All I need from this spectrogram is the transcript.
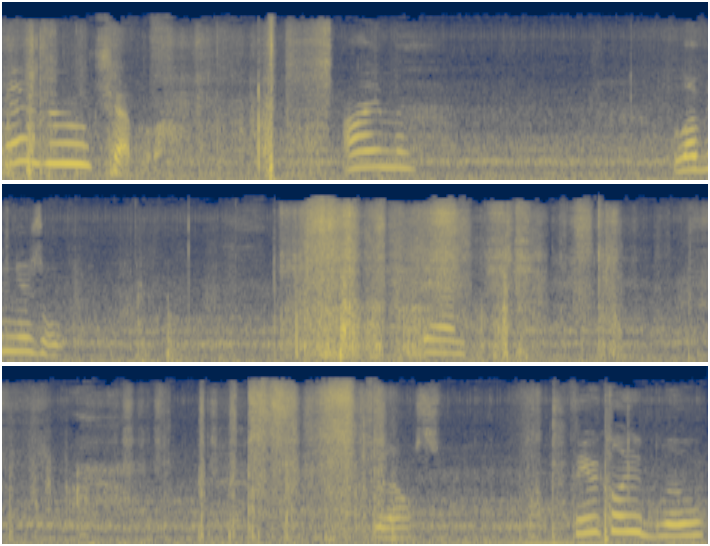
Andrew Chapa. I'm 11 years old. And what else? Favorite color is blue.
